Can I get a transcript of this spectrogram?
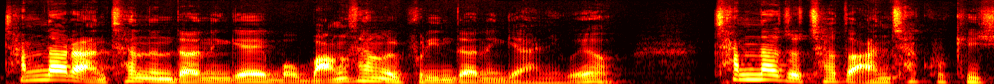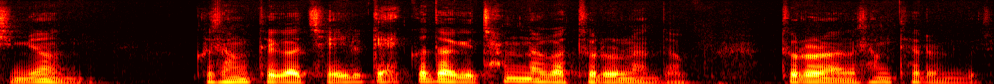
참나를 안 찾는다는 게 뭐 망상을 부린다는 게 아니고요. 참나조차도 안 찾고 계시면 그 상태가 제일 깨끗하게 참나가 드러난다고 드러나는 상태라는 거죠.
